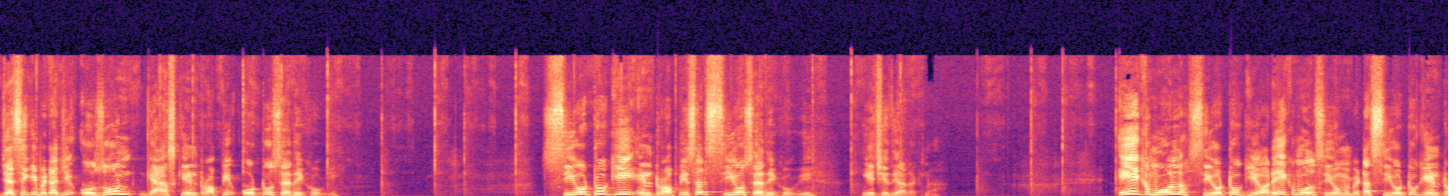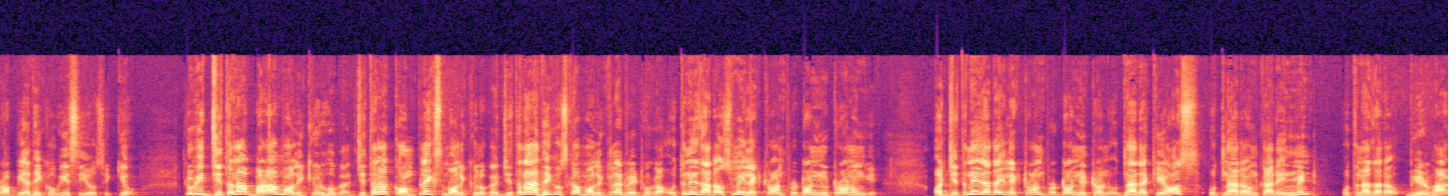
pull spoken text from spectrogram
जैसे कि बेटा जी ओजोन गैस की इंट्रॉपी O2 से अधिक होगी। CO2 की इंट्रॉपी सर CO से अधिक होगी। ये चीज़ याद रखना। एक मोल CO2 की और एक मोल CO में, बेटा CO2 की एंट्रोपी अधिक होगी CO से। क्यों? क्योंकि जितना बड़ा मॉलिक्यूल होगा, जितना कॉम्प्लेक्स मॉलिक्यूल होगा, जितना अधिक उसका मॉलिक्यूलर वेट होगा, उतने ज़्यादा उसमें इलेक्ट्रॉन प्रोटॉन न्यूट्रॉन होंगे। और जितने ज़्यादा इलेक्ट्रॉन प्रोटॉन न्यूट्रॉन उतना ज़्यादा क्योस उतना ज़्यादा उनका अरेंजमेंट उतना ज़्यादा भीड़ भाड़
